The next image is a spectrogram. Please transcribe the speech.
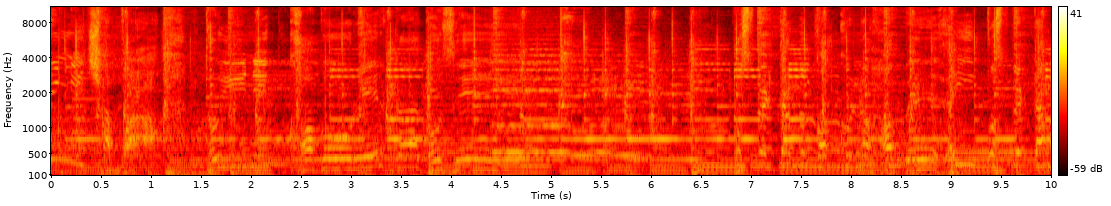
হয়নি ছাপা, দৈনিক খবরের কাগজে। পুষ্পের দাম কখন হবে? এই পুষ্পের দাম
